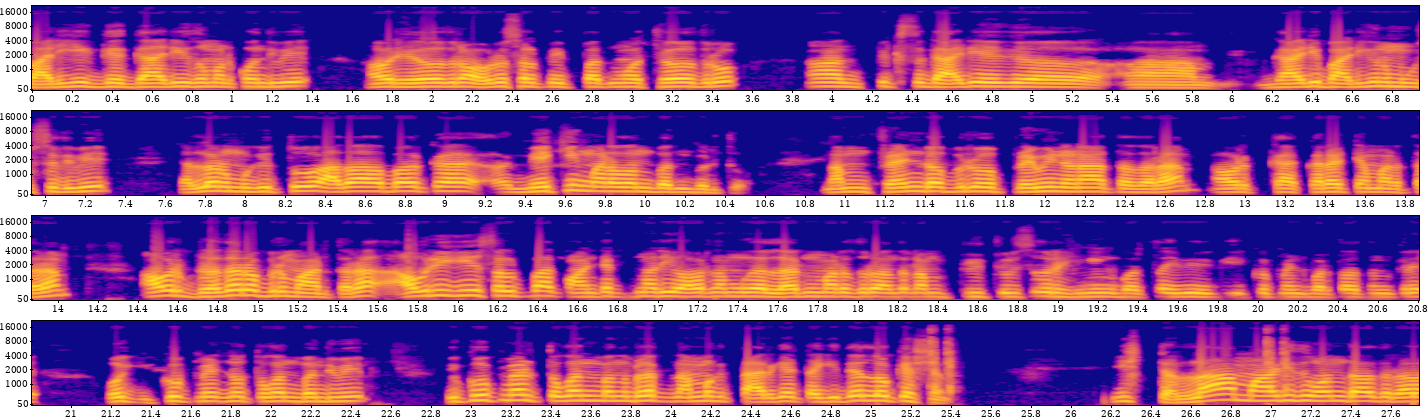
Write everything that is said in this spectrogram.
ಬಾಡಿಗೆ ಗಾಡಿ ಇದು ಮಾಡ್ಕೊಂಡ್ವಿ. ಅವ್ರು ಹೇಳಿದ್ರು, ಅವರು ಸ್ವಲ್ಪ ಇಪ್ಪತ್ತ್ ಮೂವತ್ತು ಹೇಳಿದ್ರು ಫಿಕ್ಸ್ ಗಾಡಿ ಗಾಡಿ ಬಾಡಿಗೆನು ಮುಗಿಸಿದ್ವಿ. ಎಲ್ಲರೂ ಮುಗೀತು. ಅದಾದ ಮೇಕಿಂಗ್ ಮಾಡೋದೊಂದು ಬಂದ್ಬಿಡ್ತು. ನಮ್ಮ ಫ್ರೆಂಡ್ ಒಬ್ರು ಪ್ರವೀಣ್ ಅಣ್ಣ ಅದಾರ. ಅವ್ರ ಕರಾಟೆ ಮಾಡ್ತಾರ. ಅವ್ರ ಬ್ರದರ್ ಒಬ್ರು ಮಾಡ್ತಾರ. ಅವ್ರಿಗೆ ಸ್ವಲ್ಪ ಕಾಂಟ್ಯಾಕ್ಟ್ ಮಾಡಿ ಅವ್ರು ನಮ್ಗೆ ಲರ್ನ್ ಮಾಡಿದ್ರು ಅಂದ್ರೆ ನಮ್ಗೆ ತಿಳಿಸಿದ್ರು ಹಿಂಗೆ ಹಿಂಗೆ ಬರ್ತಾವ ಇಕ್ವಿಪ್ಮೆಂಟ್ ಬರ್ತಾವ ಅಂತಂದ್ರೆ ಹೋಗಿ ಇಕ್ವಿಪ್ಮೆಂಟ್ನು ತಗೊಂಡ್ ಬಂದ್ವಿ. ಇಕ್ವಿಪ್ಮೆಂಟ್ ತಗೊಂಡ್ ಬಂದ ಬಳಿಕ ನಮಗೆ ಟಾರ್ಗೆಟ್ ಆಗಿದೆ ಲೊಕೇಶನ್ ಇಷ್ಟೆಲ್ಲಾ ಮಾಡಿದ್ ಒಂದಾದ್ರ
